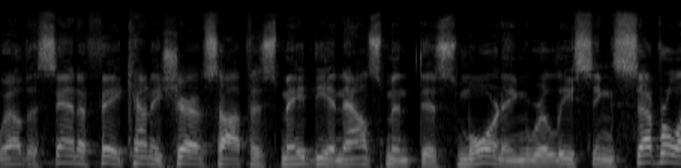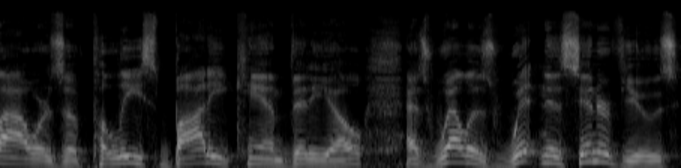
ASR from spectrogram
Well, the Santa Fe County Sheriff's Office made the announcement this morning, releasing several hours of police body cam video as well as witness interviews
